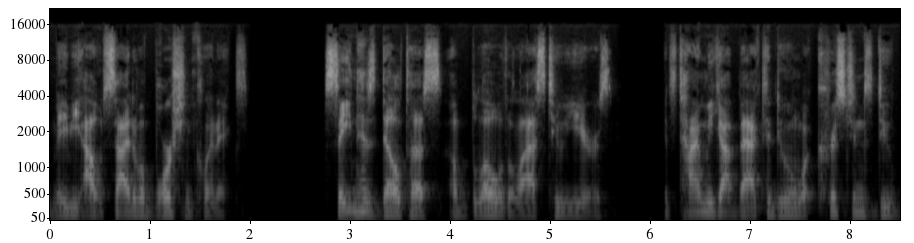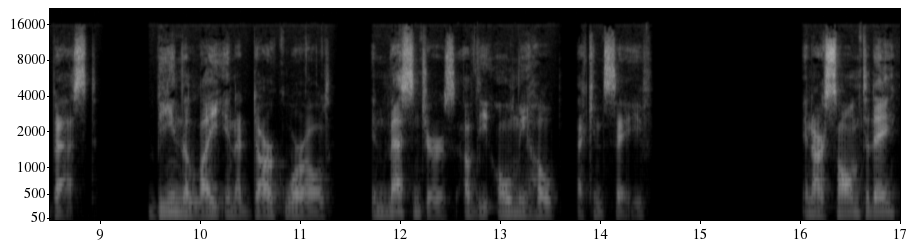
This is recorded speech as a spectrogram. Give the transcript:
maybe outside of abortion clinics. Satan has dealt us a blow the last two years. It's time we got back to doing what Christians do best being the light in a dark world and messengers of the only hope that can save. In our psalm today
